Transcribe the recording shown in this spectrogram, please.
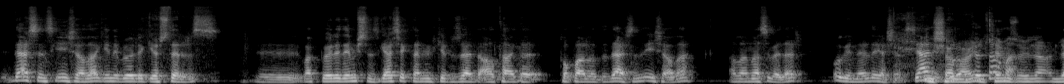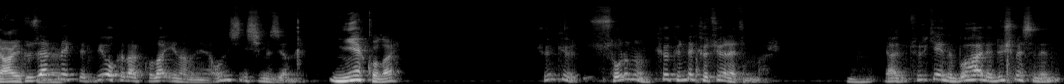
dersiniz ki inşallah yine böyle gösteririz. E, bak böyle demiştiniz gerçekten ülke düzeldi 6 ayda toparladı dersiniz inşallah Allah nasip eder. O günleri de yaşarız. Yani İnşallah durum kötü ama öyle layık. düzeltmek de bir o kadar kolay inanın ya. Onun için işimiz yanıyor. Niye kolay? Çünkü sorunun kökünde kötü yönetim var. Yani Türkiye'nin bu hale düşmesinin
